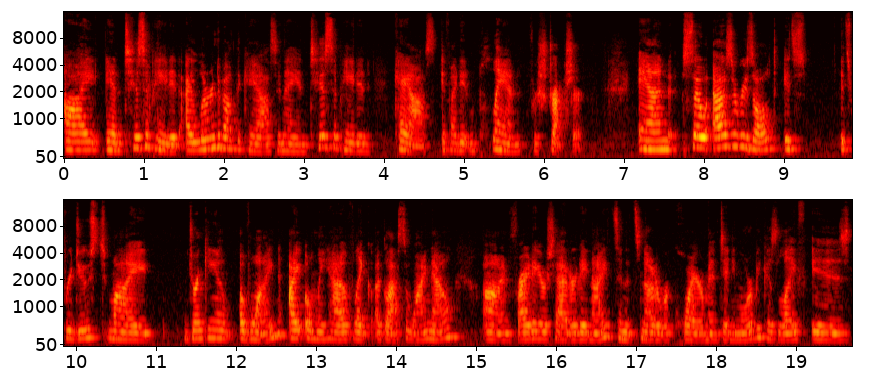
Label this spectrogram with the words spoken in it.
I anticipated, I learned about the chaos and I anticipated chaos if I didn't plan for structure. And so as a result, it's it's reduced my drinking of wine. I only have like a glass of wine now uh, on Friday or Saturday nights, and it's not a requirement anymore because life is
